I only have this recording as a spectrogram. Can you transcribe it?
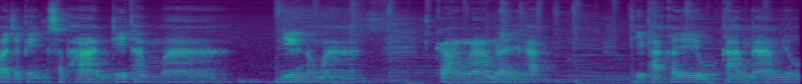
ก็จะเป็นสะพานที่ทำมายื่นออกมากลางน้ำเลยนะครับ ที่พักก็จะอยู่กลางน้ำอยู่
